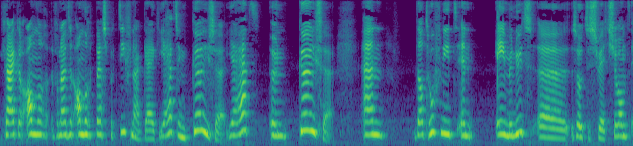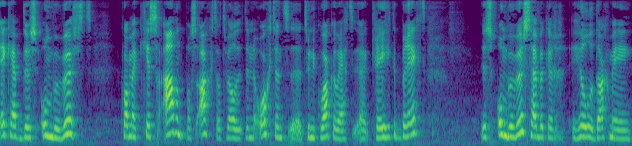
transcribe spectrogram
ga ik er ander, vanuit een ander perspectief naar kijken? Je hebt een keuze. Je hebt een keuze. En dat hoeft niet in één minuut uh, zo te switchen. Want ik heb dus onbewust kwam ik gisteravond pas achter. Terwijl in de ochtend, uh, toen ik wakker werd, uh, kreeg ik het bericht. Dus onbewust heb ik er heel de dag mee,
